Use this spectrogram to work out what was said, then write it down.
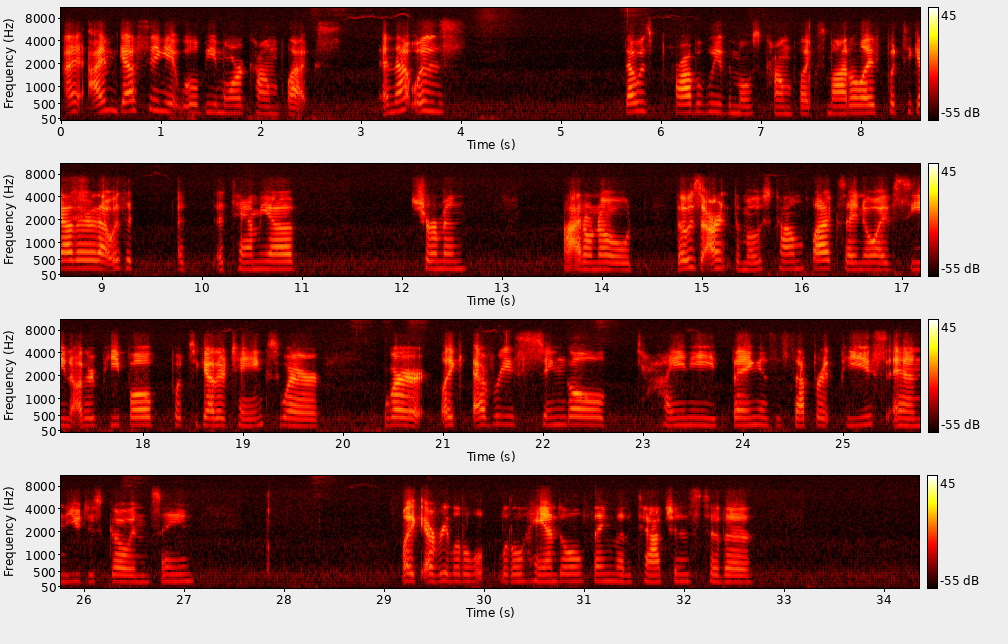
I, I'm guessing it will be more complex, and that was that was probably the most complex model I've put together. That was a a, a Tamiya Sherman. I don't know. Those aren't the most complex. I know I've seen other people put together tanks where where like every single tiny thing is a separate piece and you just go insane like every little little handle thing that attaches to the.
